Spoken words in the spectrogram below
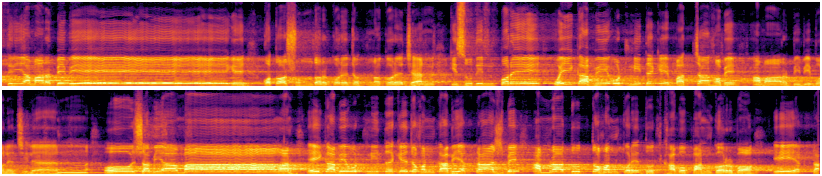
স্ত্রী, আমার বিবি কত সুন্দর করে যত্ন করেছেন। কিছুদিন পরে ওই গাভী উটনি থেকে বাচ্চা হবে, আমার বিবি বলেছিলেন, ও স্বামী আমার, এই গাভী উটনি থেকে যখন গাভী একটা আসবে, আমরা দুধ দহন করে দুধ খাব, পান করব। এই একটা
